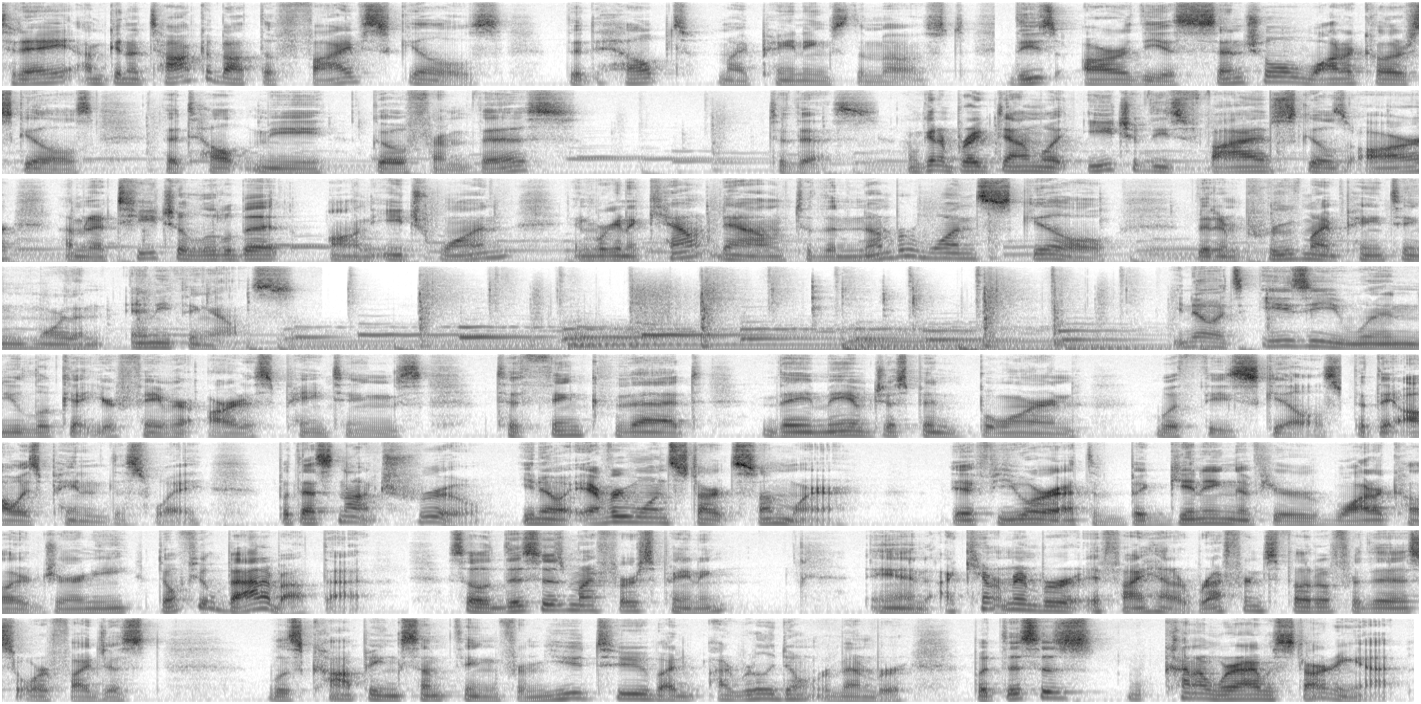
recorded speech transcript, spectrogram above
Today, I'm going to talk about the five skills that helped my paintings the most. These are the essential watercolor skills that helped me go from this to this. I'm going to break down what each of these five skills are. I'm going to teach a little bit on each one, and we're going to count down to the number one skill that improved my painting more than anything else. Know, it's easy when you look at your favorite artist paintings to think that they may have just been born with these skills, that they always painted this way. But that's not true. You know, everyone starts somewhere. If you are at the beginning of your watercolor journey, don't feel bad about that. So this is my first painting, and I can't remember if I had a reference photo for this or if I just was copying something from YouTube. I, I really don't remember, but this is kind of where I was starting at.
